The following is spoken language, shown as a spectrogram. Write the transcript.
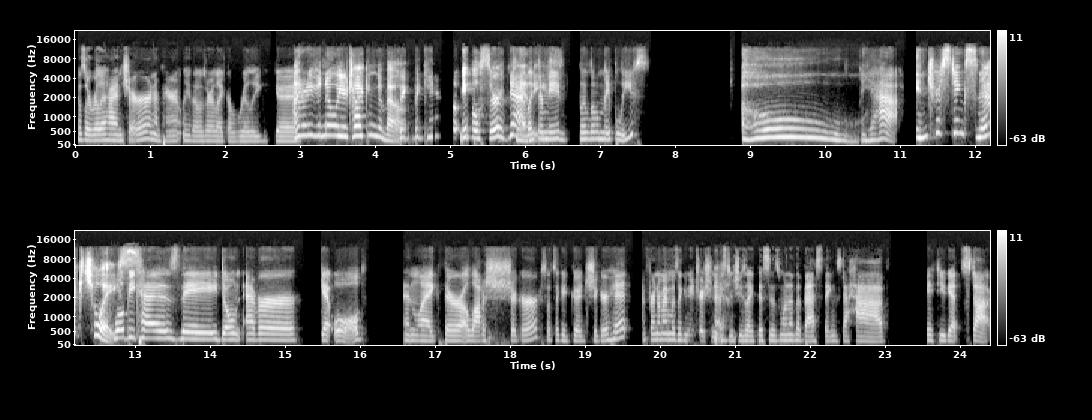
because they're really high in sugar, and apparently those are like a really good. I don't even know what you're talking about. the, the can- Maple syrup. yeah, like they're made like little maple leaves. Oh. Yeah. Interesting snack choice. Well, because they don't ever get old and like they're a lot of sugar. So it's like a good sugar hit. A friend of mine was like a nutritionist and she's like, this is one of the best things to have if you get stuck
